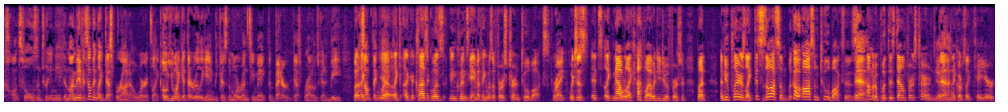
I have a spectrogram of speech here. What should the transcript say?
consoles until you need them. I mean, if it's something like Desperado, where it's like, oh, you want to get that early game because the more runs you make, the better Desperado is going to be. But, like, something yeah, like, like like a classic was in Quinn's game. I think it was a first turn toolbox. right, Which is it's like now we're like, huh, why would you do a first turn? But a new player is like, this is awesome. Look how awesome toolbox is. Yeah. I'm gonna put this down first turn. Yeah. And the coach's like, okay, you're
